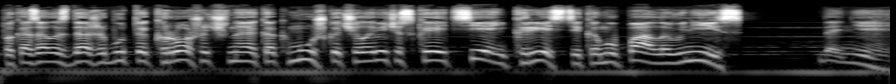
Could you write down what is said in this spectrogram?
Показалось даже, будто крошечная, как мушка, человеческая тень крестиком упала вниз. Да нет,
